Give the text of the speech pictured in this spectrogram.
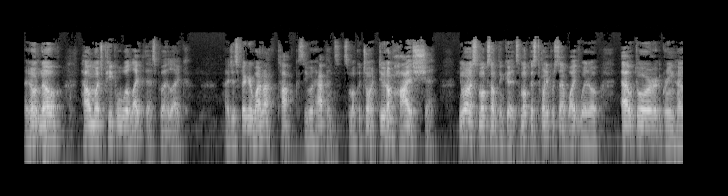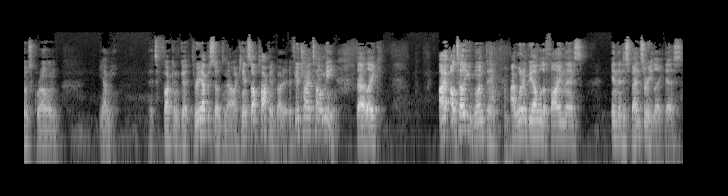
I don't know how much people will like this, but like I just figured why not talk, see what happens, smoke a joint, dude. I'm high as shit. You want to smoke something good? Smoke this 20% White Widow, outdoor greenhouse grown, yummy. It's fucking good. Three episodes now. I can't stop talking about it. If you're trying to tell me that like I, I'll tell you one thing. I wouldn't be able to find this in the dispensary like this.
